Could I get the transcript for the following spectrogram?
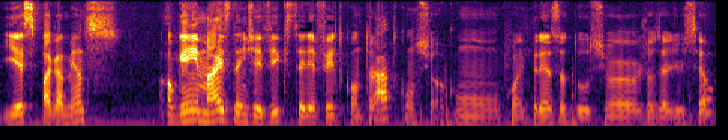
E esses pagamentos, alguém mais da Engevix teria feito contrato com, com, com a empresa do senhor José Dirceu?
